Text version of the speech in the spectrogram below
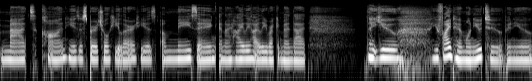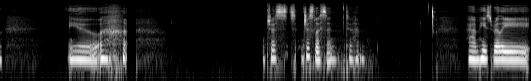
Matt Kahn. He is a spiritual healer. He is amazing, and I highly, highly recommend that that you you find him on YouTube and you you just just listen to him. Um, he's really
